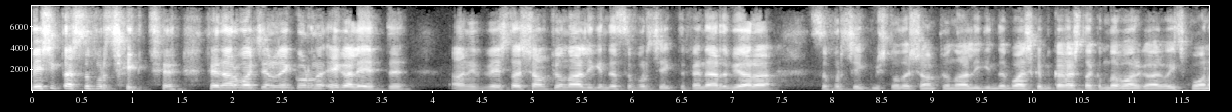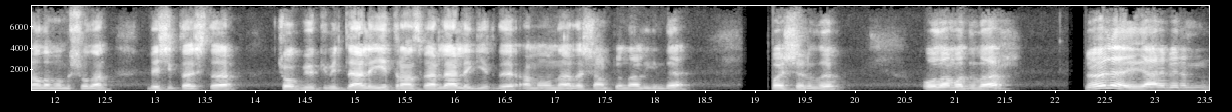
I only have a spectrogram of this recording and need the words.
Beşiktaş 0 çekti. Fenerbahçe'nin rekorunu egale etti. Hani Beşiktaş Şampiyonlar Ligi'nde 0 çekti. Fener'de bir ara 0 çekmişti o da Şampiyonlar Ligi'nde. Başka birkaç takım da var galiba hiç puan alamamış olan. Beşiktaş da çok büyük ümitlerle, iyi transferlerle girdi ama onlar da Şampiyonlar Ligi'nde başarılı olamadılar. Böyle yani benim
